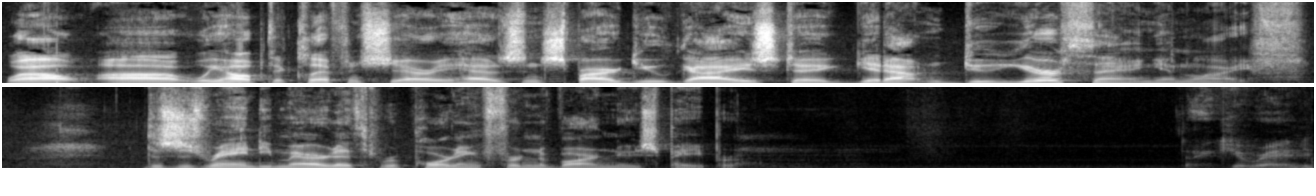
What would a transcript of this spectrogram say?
Well, uh, we hope that Cliff and Sherry has inspired you guys to get out and do your thing in life. This is Randy Meredith reporting for Navarre Newspaper. Thank you, Randy.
